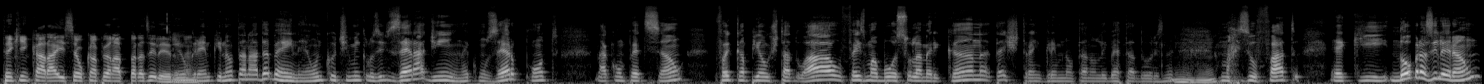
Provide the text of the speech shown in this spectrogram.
tem que encarar isso é o Campeonato Brasileiro, e né? o Grêmio que não tá nada bem, né? O único time, inclusive, zeradinho, né? Com zero ponto na competição. Foi campeão estadual, fez uma boa Sul-Americana. Até estranho o Grêmio não tá no Libertadores, né? Uhum. Mas o fato é que no Brasileirão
